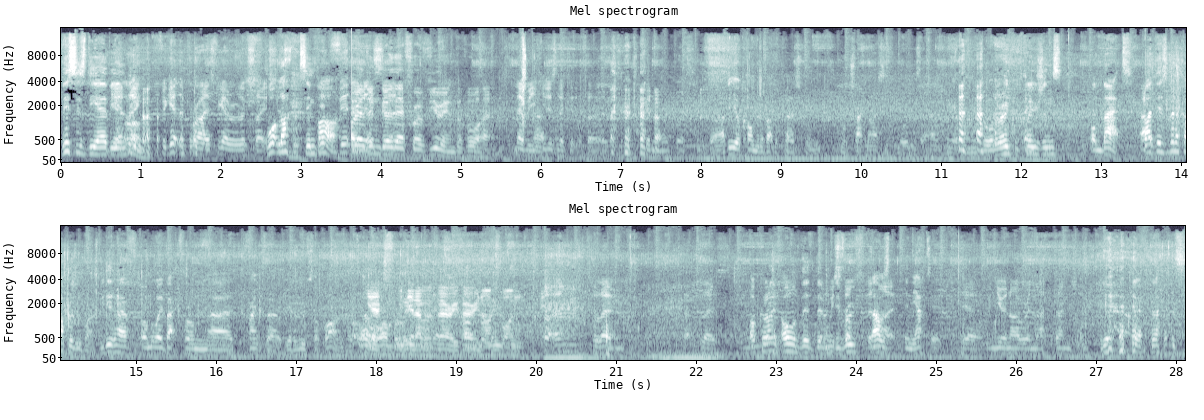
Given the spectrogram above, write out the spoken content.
this is the Yeah, Airbnb. like, forget the price, forget what it looks like. what luck it's in Bath. fit- Or Yes, even go there for a viewing beforehand. No, but you can just look at the photos. Couldn't. Yeah, I think your comment about the purse string will track nicely for the audience at home. I think everyone will draw their own conclusions on that. But there's been a couple of good ones. We did have, on the way back from uh, Frankfurt, we had a rooftop bar in the. Yes, we did have a very very nice one. But, um, Cologne, that place. Oh, Cologne? Oh, the, the, We the roof, the that was in the attic. Yeah, when you and I were in that dungeon. Yeah, that was...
